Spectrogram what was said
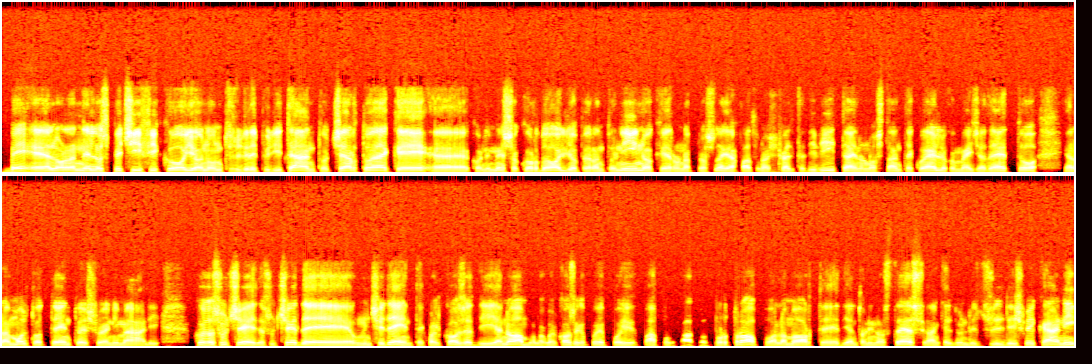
Beh, ehm, allora nello specifico io non ti so dire più di tanto. Certo è che, ehm, con immenso cordoglio per Antonino, che era una persona che ha fatto una scelta di vita e nonostante quello, come hai già detto, era molto attento ai suoi animali. Cosa succede? Succede un incidente, qualcosa di anomalo, qualcosa che poi poi ha portato purtroppo alla morte di Antonino stesso e anche di uno dei dei suoi cani.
